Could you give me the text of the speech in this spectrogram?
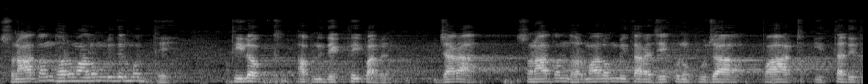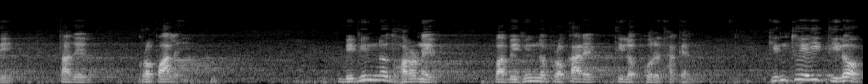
সনাতন ধর্মাবলম্বীদের মধ্যে তিলক আপনি দেখতেই পাবেন। যারা সনাতন ধর্মাবলম্বী তারা যে কোনো পূজা, পাঠ ইত্যাদিতে তাদের কপালে বিভিন্ন ধরনের বা বিভিন্ন প্রকারের তিলক করে থাকেন। কিন্তু এই তিলক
